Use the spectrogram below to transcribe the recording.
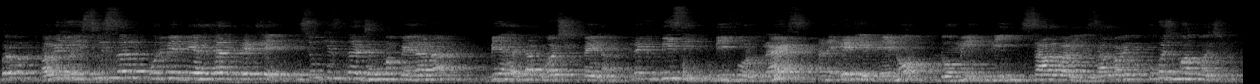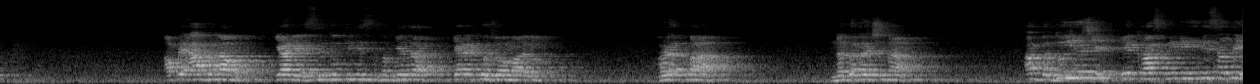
બરોબર? હવે જો ઈસવીસન પૂર્વે 2000 એટલે ઈસુ ખ્રિસ્તના જન્મ પહેલાના 2000 વર્ષ પહેલા, એટલે કે BC બિફોર ક્રાઇસ્ટ અને એડી એટલે એનો ડોમિની સાલવારી સાલવારીનું ખૂબ જ મહત્વ છે. આપણે આ બનાવો ક્યારે સિંધુ ખીણની સભ્યતા ક્યારે ખોજવામાં આવી? હડપ્પા, નગર રચના, આ બધું જે છે, એ ખાસ કરીને એની સાથે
